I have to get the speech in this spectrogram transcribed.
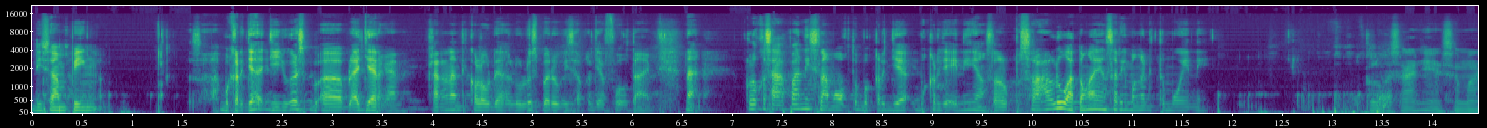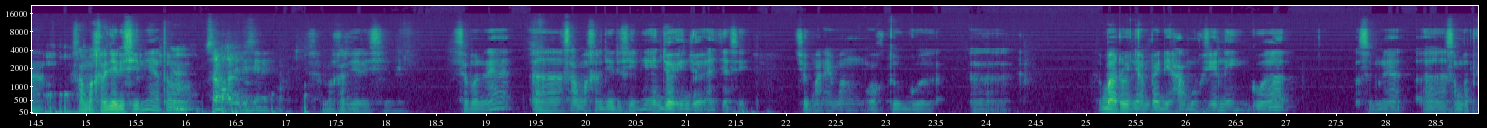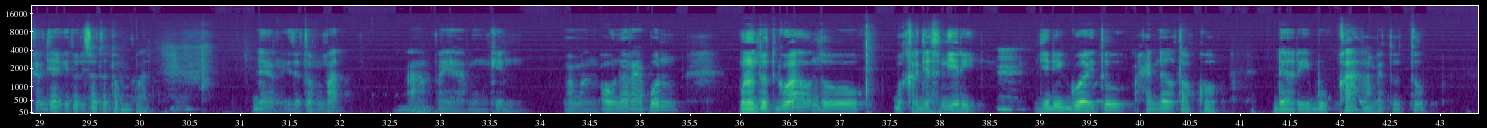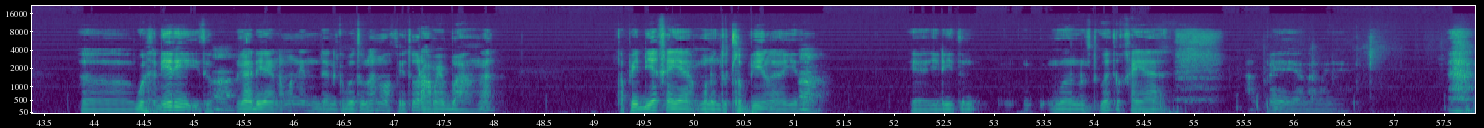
di samping bekerja J juga harus eh, belajar kan. Karena nanti kalau udah lulus baru bisa kerja full time. Nah, kalau kesah apa nih selama waktu bekerja bekerja ini yang selalu selalu atau enggak yang sering banget ditemuin nih? Kalau kesannya ya sama sama kerja di sini atau Selama kerja di sini. sama kerja di sini sebenarnya eh, sama kerja di sini enjoy enjoy aja sih cuman emang waktu gue eh, baru nyampe di Hamburg sini gue sebenarnya eh, sempat kerja gitu di suatu tempat dan itu tempat apa ya mungkin memang ownernya pun menuntut gue untuk bekerja sendiri Hmm. jadi gue itu handle toko dari buka sampai tutup eh gue sendiri itu Ah. gak ada yang nemenin dan kebetulan waktu itu rame banget tapi dia kayak menuntut lebih lah gitu Ah. Ya jadi itu menurut gue tuh kayak apa ya yang namanya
